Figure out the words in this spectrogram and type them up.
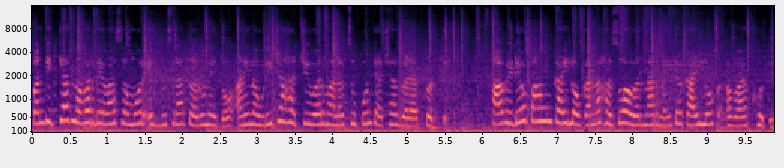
पण तितक्यात नवरदेवासमोर एक दुसरा तरुण येतो आणि नवरीच्या हातची वरमाला चुकून त्याच्या गळ्यात पडते. हा व्हिडिओ पाहून काही लोकांना हसू आवरणार नाही तर काही लोक अवाक होतील.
